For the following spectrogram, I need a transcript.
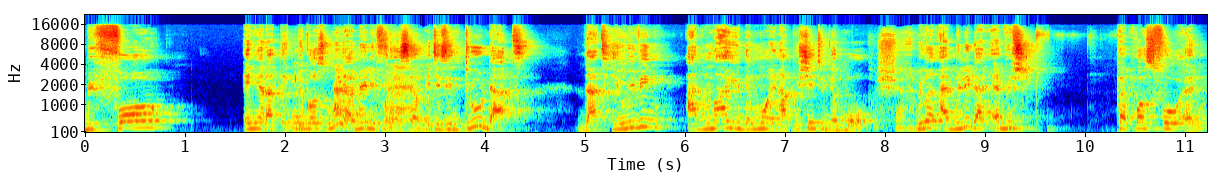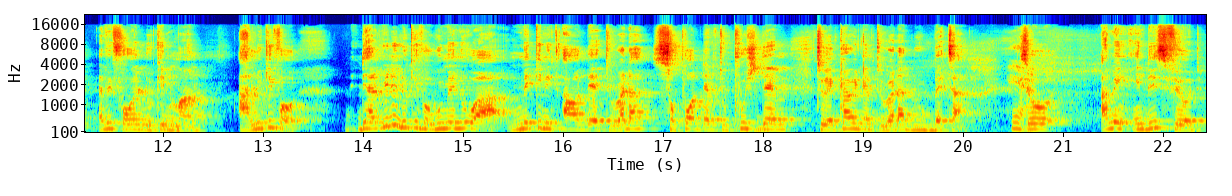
before any other thing. Because when you are doing it for yourself, it is in through that that he will even admire you the more and appreciate you the more. sure. Because I believe that every purposeful and every forward-looking man are looking for they are really looking for women who are making it out there to rather support them, to push them, to encourage them to rather do better. Yeah. So, I mean, in this field,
